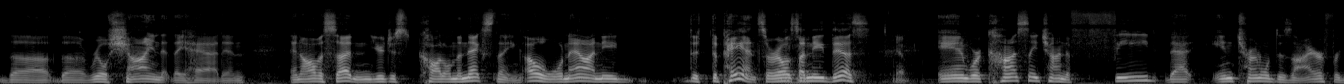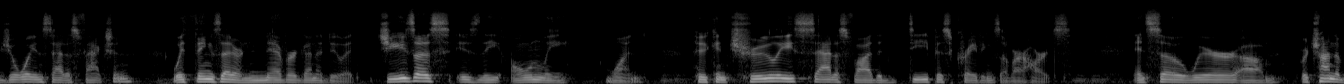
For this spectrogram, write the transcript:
the the real shine that they had and and all of a sudden you're just caught on the next thing oh well now i need the, the pants or else mm-hmm. i need this. And we're constantly trying to feed that internal desire for joy and satisfaction with things that are never going to do it jesus is the only one who can truly satisfy the deepest cravings of our hearts mm-hmm. and so we're um, we're trying to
